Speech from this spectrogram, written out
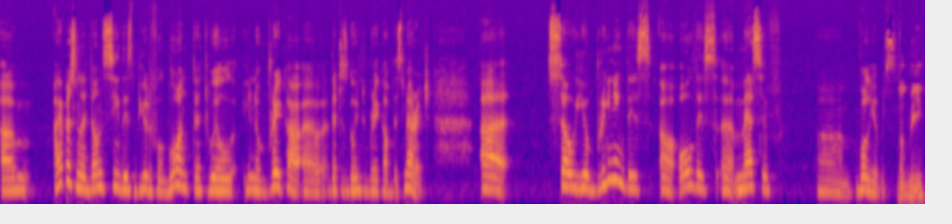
um, I personally don't see this beautiful blonde that will, you know, break up, uh, that is going to break up this marriage. Uh, so you're bringing this uh, all this uh, massive um, volumes. Not me,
